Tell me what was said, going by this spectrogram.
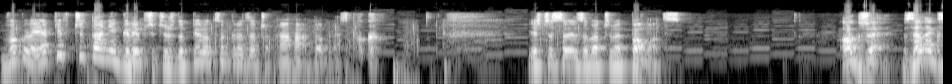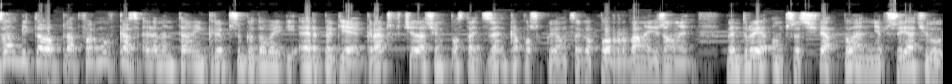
W ogóle, jakie wczytanie gry? Przecież dopiero co grę zaczęła. Aha, dobra, spoko. Jeszcze sobie zobaczymy pomoc. O grze. Zenek Zombie to platformówka z elementami gry przygodowej i RPG. Gracz wciela się w postać Zenka poszukującego porwanej żony. Wędruje on przez świat pełen nieprzyjaciół,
